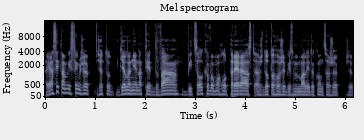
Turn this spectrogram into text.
A ja si tam myslím, že, že to delenie na tie dva by celkovo mohlo prerásť až do toho, že by sme mali dokonca, že, že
